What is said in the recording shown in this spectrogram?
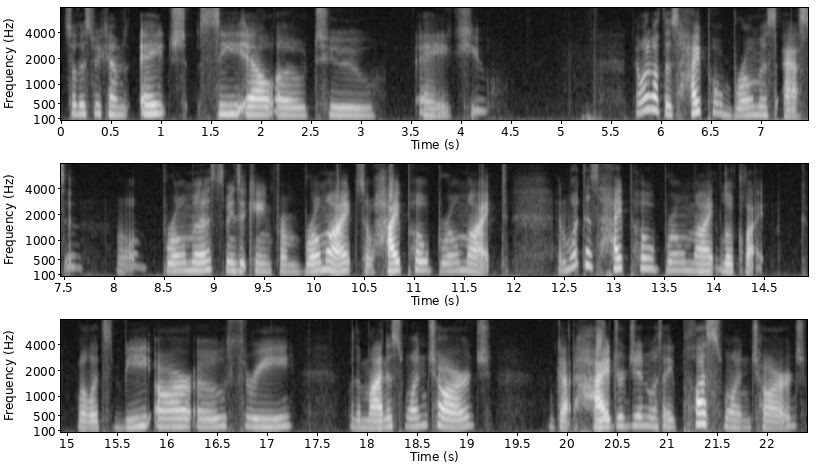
So this becomes HClO2AQ. Now what about this hypobromous acid? Well, bromous means it came from bromite, so hypobromite. And what does hypobromite look like? Well, it's BrO3 with a minus 1 charge. We've got hydrogen with a plus 1 charge.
